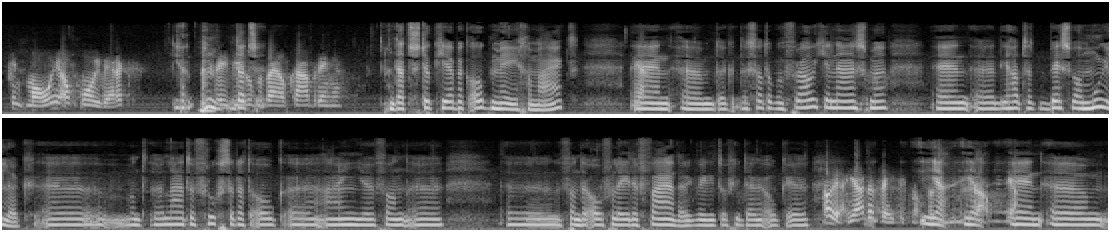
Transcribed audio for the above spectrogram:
Ik vind het mooi, ook mooi werk. Ja, Twee werelden bij elkaar brengen. Dat stukje heb ik ook meegemaakt. Ja. En um, er, er, zat ook een vrouwtje naast me. En uh, die had het best wel moeilijk. Uh, want uh, later vroeg ze dat ook aan je van, van de overleden vader. Ik weet niet of je daar ook... oh ja, ja, dat weet ik nog. Ja, ja. ja. En um,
